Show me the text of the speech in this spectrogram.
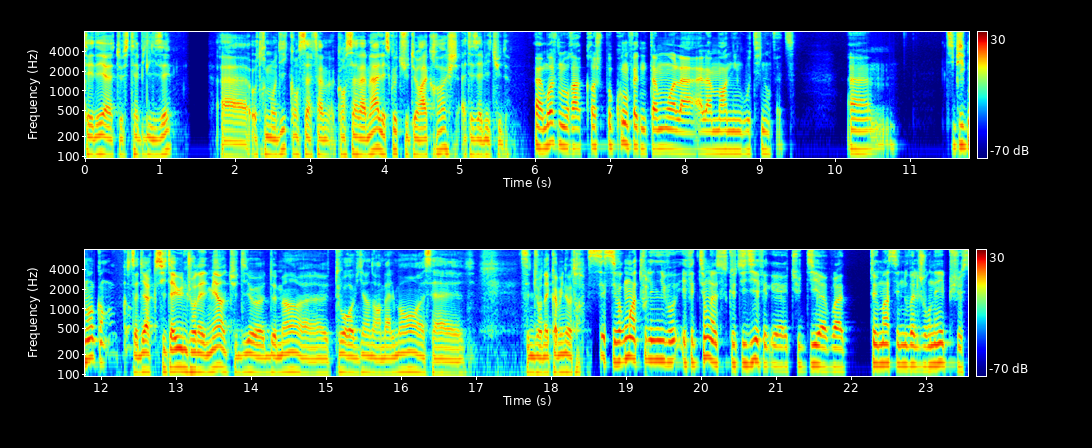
t'aider à te stabiliser. Euh, autrement dit, quand ça, fa- quand ça va mal, est-ce que tu te raccroches à tes habitudes? Euh, moi, je me raccroche beaucoup, en fait, notamment à la, à la morning routine, en fait. Euh, typiquement, quand, quand- C'est-à-dire que si tu as eu une journée de merde, tu te dis demain, tout revient normalement, ça- c'est une journée comme une autre. c'est vraiment à tous les niveaux. Effectivement, là, ce que tu dis, tu te dis, voilà, demain, c'est une nouvelle journée. Puis je...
